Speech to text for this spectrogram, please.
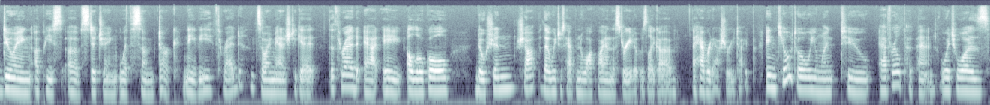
doing a piece of stitching with some dark navy thread. So I managed to get the thread at a, a local notion shop that we just happened to walk by on the street. It was like a, a haberdashery type. In Kyoto, we went to Avril Pepin, which was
